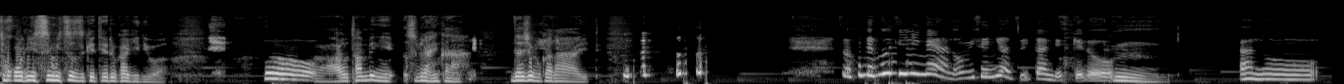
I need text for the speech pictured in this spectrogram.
そこに住み続けてる限りは。そう。あ会うたんびに滑らへんかな。大丈夫かな言って。そう、ほんで無事にね、あの、お店には着いたんですけど、うん。あのー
